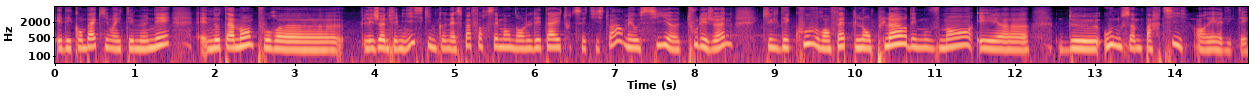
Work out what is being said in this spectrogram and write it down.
et des combats qui ont été menés, notamment pour euh, les jeunes féministes qui ne connaissent pas forcément dans le détail toute cette histoire, mais aussi euh, tous les jeunes qu'ils découvrent en fait l'ampleur des mouvements et euh, de où nous sommes partis en réalité.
